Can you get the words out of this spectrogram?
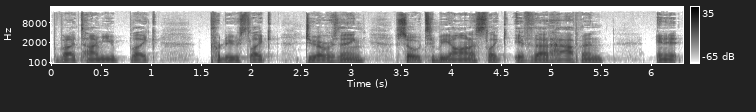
But by the time you like produce, like do everything. So to be honest, like if that happened and it,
